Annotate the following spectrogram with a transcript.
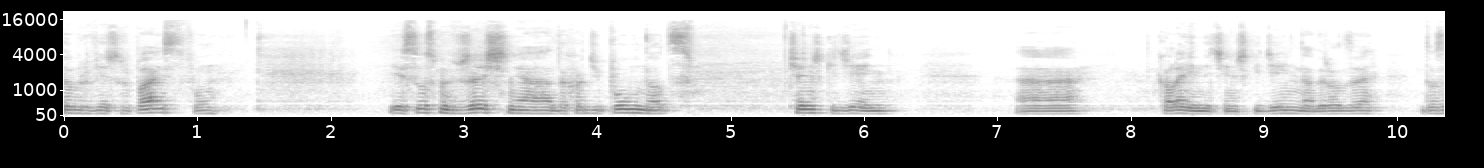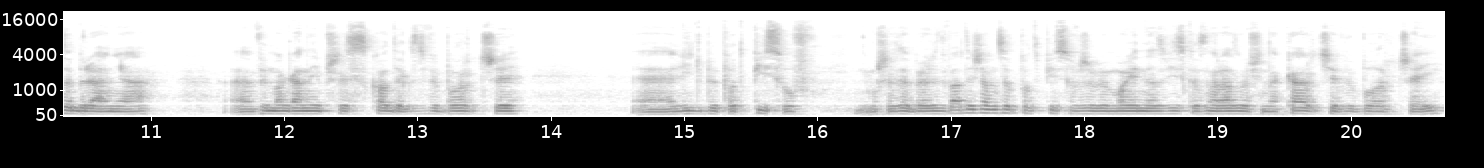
Dobry wieczór Państwu. Jest 8 września, dochodzi północ. Ciężki dzień. E, kolejny ciężki dzień na drodze do zebrania e, wymaganej przez kodeks wyborczy e, liczby podpisów. Muszę zebrać 2000 podpisów, żeby moje nazwisko znalazło się na karcie wyborczej.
